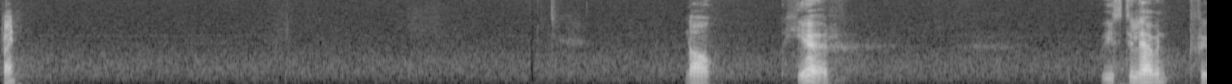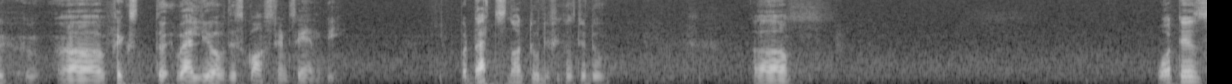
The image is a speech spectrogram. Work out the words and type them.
Fine. Now, here we still have not uh, fixed the value of this constants a and b, but that is not too difficult to do. Uh, what is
